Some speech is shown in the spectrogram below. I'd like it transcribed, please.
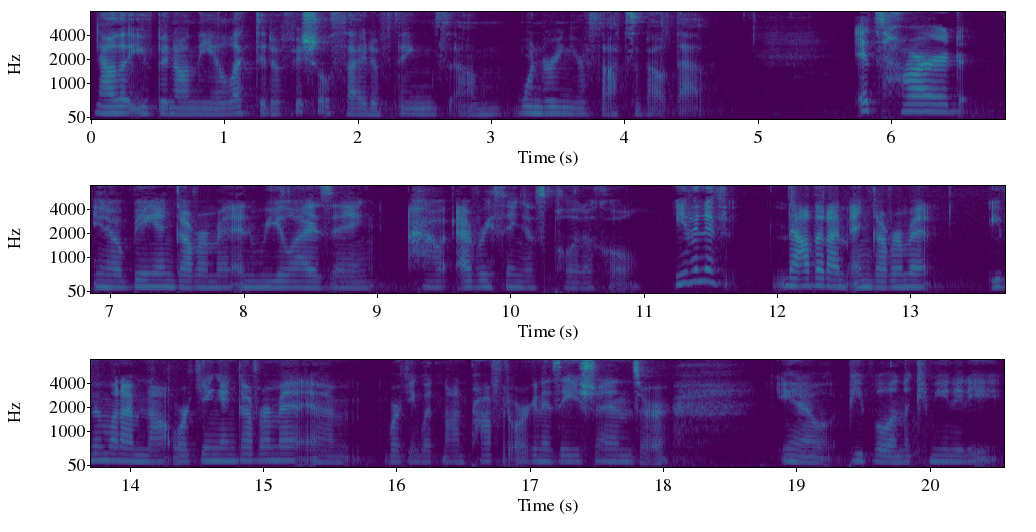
Now that you've been on the elected official side of things, um, wondering your thoughts about that. It's hard, you know, being in government and realizing how everything is political. Even if now that I'm in government, even when I'm not working in government and I'm working with nonprofit organizations or you know, people in the community,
